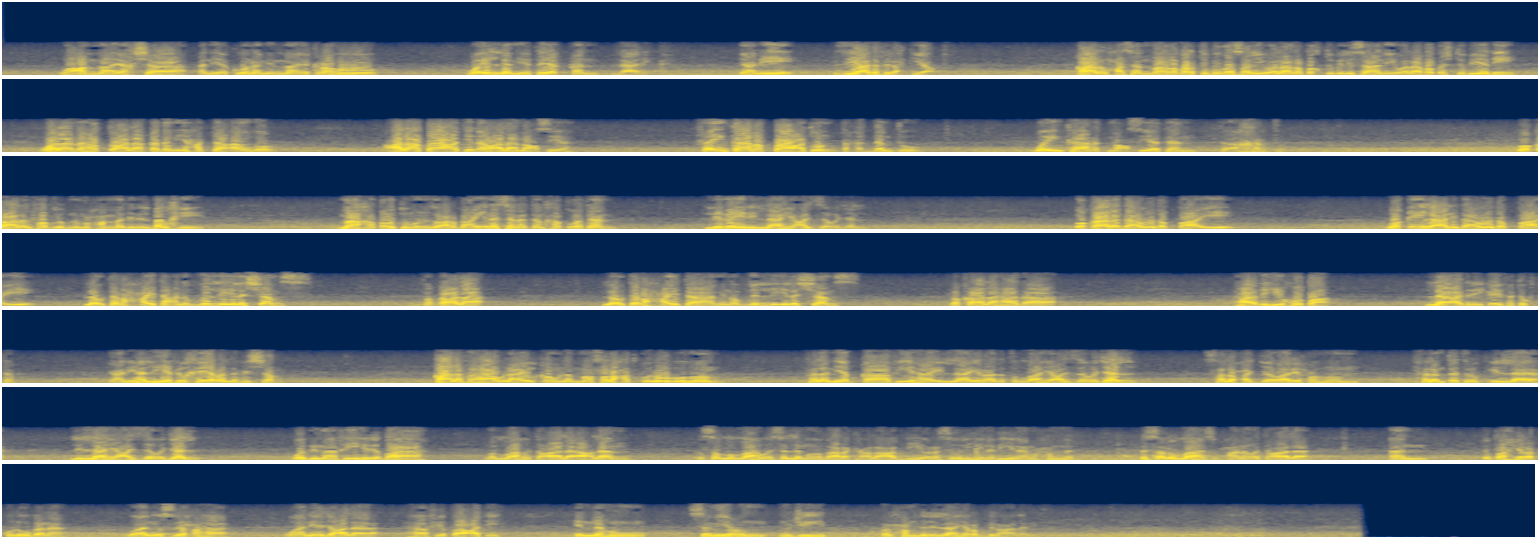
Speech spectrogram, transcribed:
وعما يخشى أن يكون مما يكرهه وإن لم يتيقن ذلك. يعني زيادة في الاحتياط. قال الحسن ما نظرت ببصري ولا نطقت بلساني ولا بطشت بيدي ولا نهضت على قدمي حتى أنظر على طاعة أو على معصية. فإن كانت طاعة تقدمت وإن كانت معصية تأخرت. وقال الفضل بن محمد البلخي ما خطوت منذ أربعين سنة خطوة لغير الله عز وجل وقال داود الطائي وقيل لداود الطائي لو تنحيت عن الظل إلى الشمس فقال لو تنحيت من الظل إلى الشمس فقال هذا هذه خطى لا أدري كيف تكتب. يعني هل هي في الخير ولا في الشر؟ قال فهؤلاء القوم لما صلحت قلوبهم فلم يبقى فيها إلا إرادة الله عز وجل صلحت جوارحهم فلم تترك إلا لله عز وجل وبما فيه رضاه. والله تعالى أعلم. وصلى الله وسلم وبارك على عبده ورسوله نبينا محمد. أسأل الله سبحانه وتعالى أن يطهر قلوبنا وأن يصلحها وأن يجعلها في طاعته. إنه سميع مجيب. والحمد لله رب العالمين.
